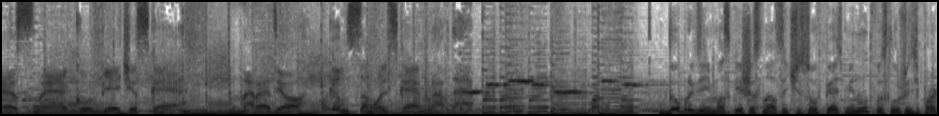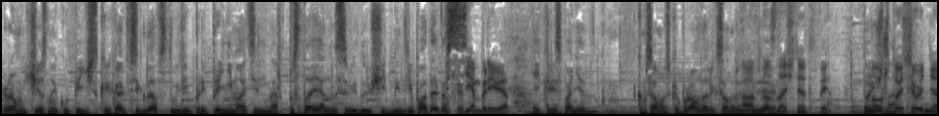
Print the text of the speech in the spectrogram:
Честная купеческая. На радио «Комсомольская правда». Добрый день, в Москве 16 часов 5 минут. Вы слушаете программу «Честная купеческая». Как всегда, в студии предприниматель, наш постоянный соведущий Дмитрий Потапенко. Всем привет. И корреспондент «Комсомольской правды» Александр Зюзяев. Однозначно это ты. Точно. Ну, что сегодня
